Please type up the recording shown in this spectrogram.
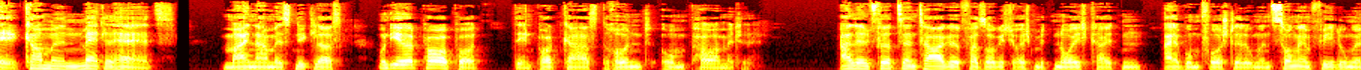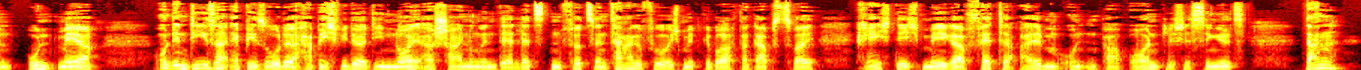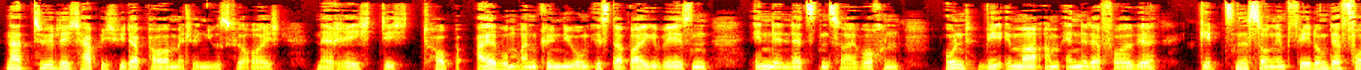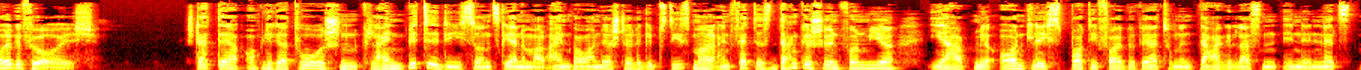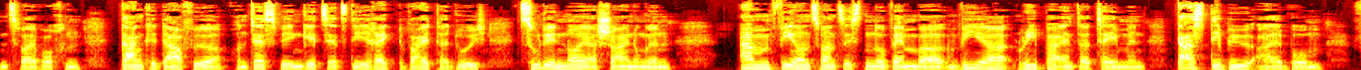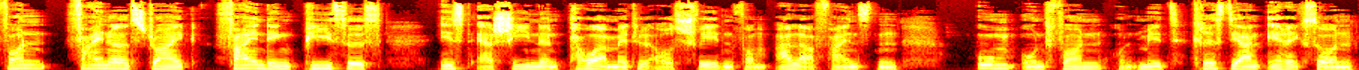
Willkommen Metalheads! Mein Name ist Niklas und ihr hört PowerPod, den Podcast rund um Power Metal. Alle 14 Tage versorge ich euch mit Neuigkeiten, Albumvorstellungen, Songempfehlungen und mehr. Und in dieser Episode habe ich wieder die Neuerscheinungen der letzten 14 Tage für euch mitgebracht. Da gab es zwei richtig mega fette Alben und ein paar ordentliche Singles. Dann natürlich habe ich wieder Power Metal News für euch. Eine richtig top Albumankündigung ist dabei gewesen in den letzten zwei Wochen. Und wie immer am Ende der Folge gibt's eine Songempfehlung der Folge für euch. Statt der obligatorischen kleinen Bitte, die ich sonst gerne mal einbaue an der Stelle, gibt's diesmal ein fettes Dankeschön von mir. Ihr habt mir ordentlich Spotify-Bewertungen dagelassen in den letzten zwei Wochen. Danke dafür und deswegen geht's jetzt direkt weiter durch zu den Neuerscheinungen. Am 24. November via Reaper Entertainment das Debütalbum von Final Strike Finding Pieces ist erschienen Power Metal aus Schweden vom allerfeinsten um und von und mit Christian Eriksson,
